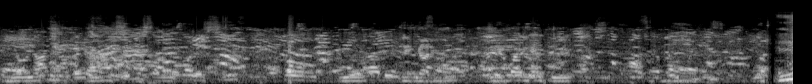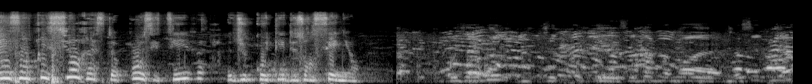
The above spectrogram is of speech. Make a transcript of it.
mais on a 46 à l'école aussi. Quand on aura d'autres examens, on va dire que ça va aller. Les impressions restent positives du côté des enseignants. Aujourd'hui, je trouve que c'était vraiment aussi bien.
